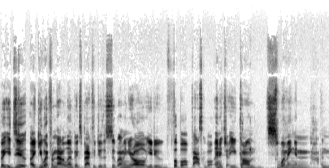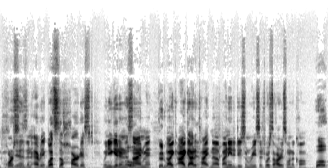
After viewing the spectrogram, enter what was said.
But you do like you went from that Olympics back to do the super. I mean, you're all you do football, basketball, NHL. You call them swimming and and horses Yeah. and everything. What's the hardest when you get an Oh, assignment? good one. Like I got to tighten up. I need to do some research. What's the hardest one to call? Well,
